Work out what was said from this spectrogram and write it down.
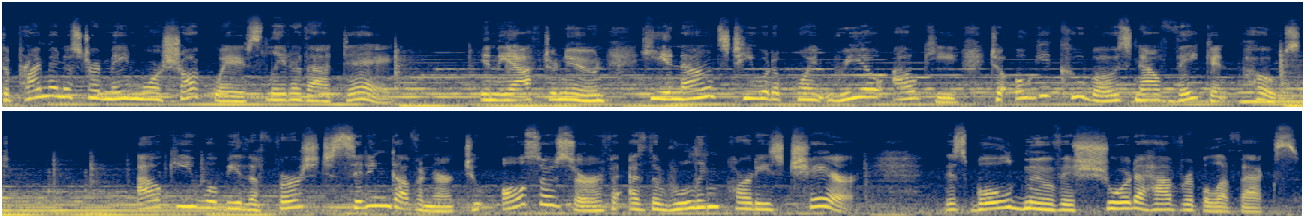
The prime minister made more shockwaves later that day. In the afternoon, he announced he would appoint Ryo Aoki to Ogi Kubo's now vacant post. Aoki will be the first sitting governor to also serve as the ruling party's chair. This bold move is sure to have ripple effects.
